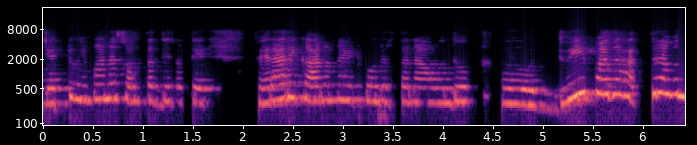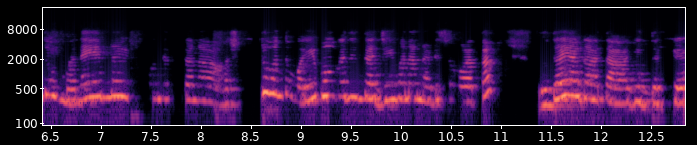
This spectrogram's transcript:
ಜೆಟ್ ವಿಮಾನ ಸ್ವಂತದ್ದಿರುತ್ತೆ. ಫೆರಾರಿ ಕಾರನ್ನ ಇಟ್ಕೊಂಡಿರ್ತಾನ, ಒಂದು ದ್ವೀಪದ ಹತ್ರ ಒಂದು ಮನೆಯನ್ನ ಇಟ್ಕೊಂಡಿರ್ತಾನ, ಅಷ್ಟು ಒಂದು ವೈಭೋಗದಿಂದ ಜೀವನ ನಡೆಸುವ ಆತ ಹೃದಯಘಾತ ಆಗಿದ್ದಕ್ಕೆ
